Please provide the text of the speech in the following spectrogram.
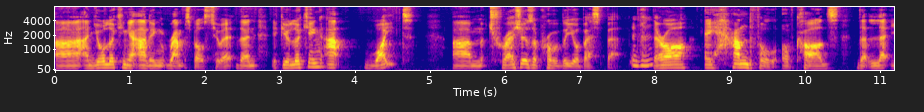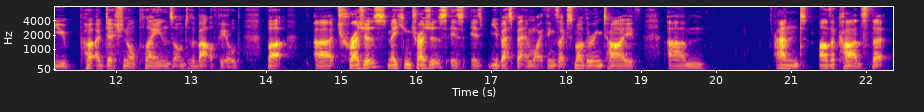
uh, and you're looking at adding ramp spells to it, then if you're looking at white, um, treasures are probably your best bet. There are a handful of cards that let you put additional plains onto the battlefield, but uh, treasures, making treasures, is is your best bet in white. Things like Smothering Tithe, um, and other cards that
